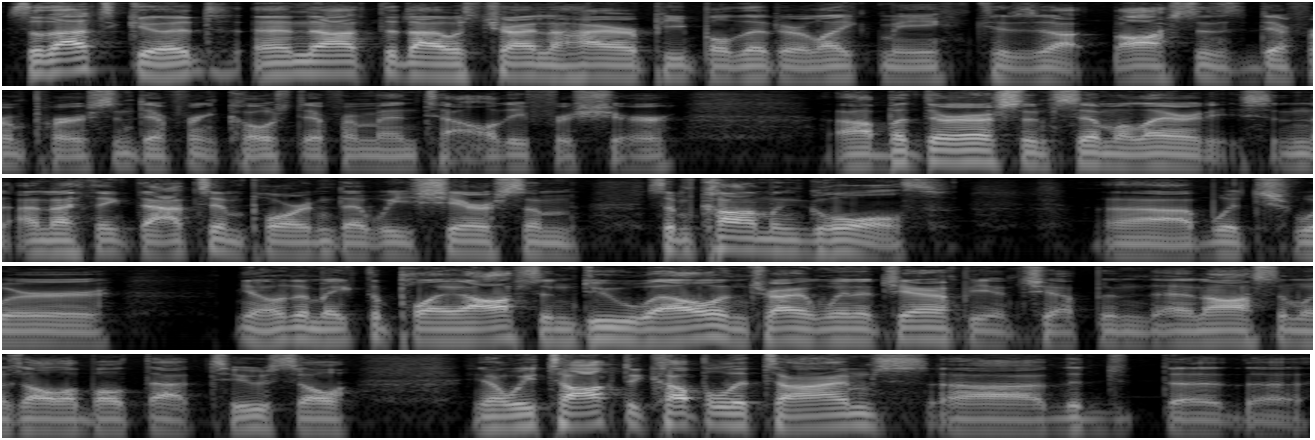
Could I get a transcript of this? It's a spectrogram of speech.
So that's good. And not that I was trying to hire people that are like me, because uh, Austin's a different person, different coach, different mentality for sure. Uh, but there are some similarities, and, and I think that's important that we share some some common goals, uh, which were you know to make the playoffs and do well and try and win a championship. And, and Austin was all about that too. So you know we talked a couple of times. Uh, the, the the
